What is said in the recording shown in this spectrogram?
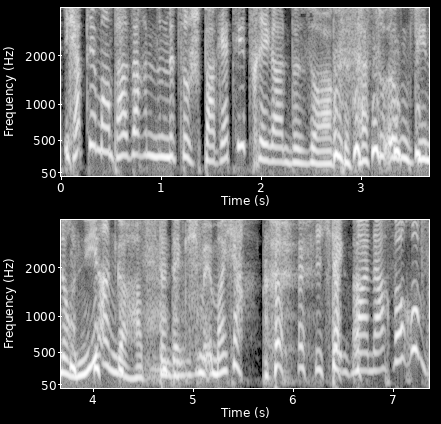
ich habe dir mal ein paar Sachen mit so Spaghetti-Trägern besorgt. Das hast du irgendwie noch nie angehabt. Dann denke ich mir immer, ja, denk mal nach, warum.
